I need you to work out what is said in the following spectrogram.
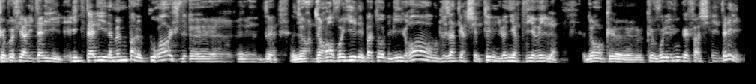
que peut faire l'Italie? L'Italie n'a même pas le courage de, renvoyer les bateaux de migrants ou de les intercepter d'une manière virile. Donc, euh, que voulez-vous que fasse l'Italie?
